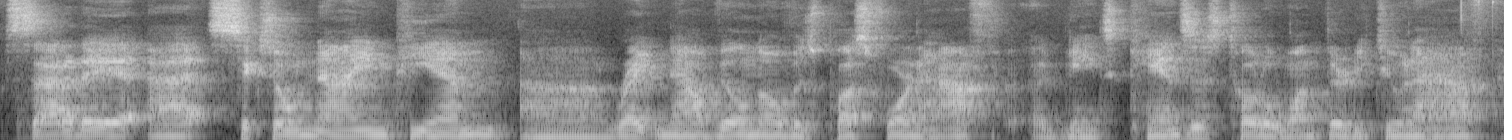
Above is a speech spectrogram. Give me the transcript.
Saturday at 6:09 p.m. Uh, right now, Villanova is plus four and a half against Kansas. Total 132 and a half.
